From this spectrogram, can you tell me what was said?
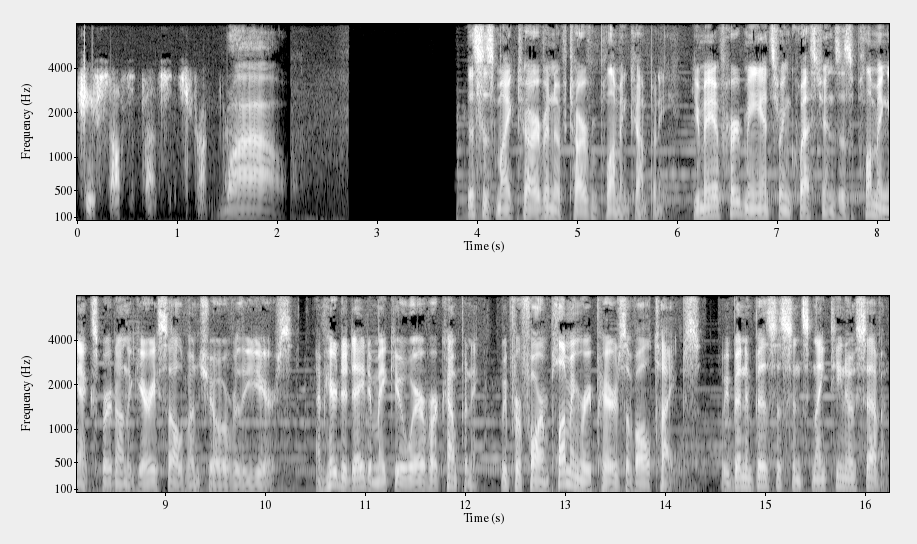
chief self-defense instructor. Wow. This is Mike Tarvin of Tarvin Plumbing Company. You may have heard me answering questions as a plumbing expert on The Gary Sullivan Show over the years. I'm here today to make you aware of our company. We perform plumbing repairs of all types. We've been in business since 1907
